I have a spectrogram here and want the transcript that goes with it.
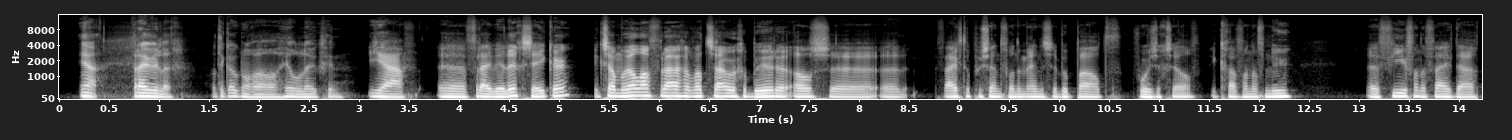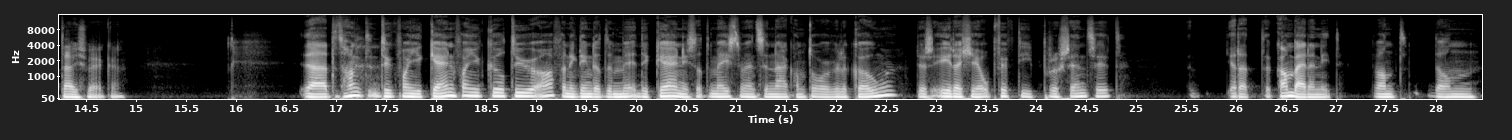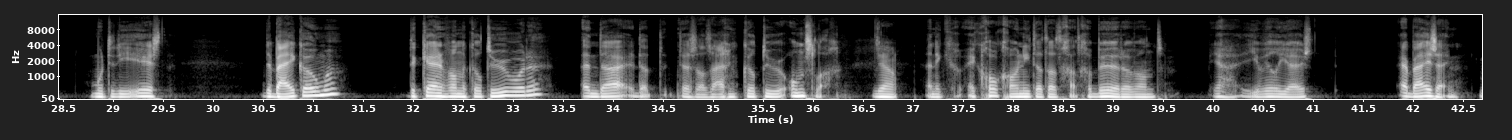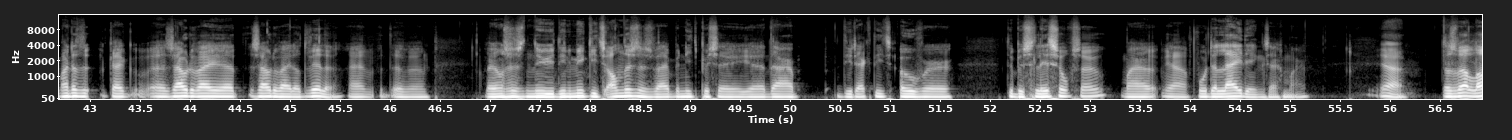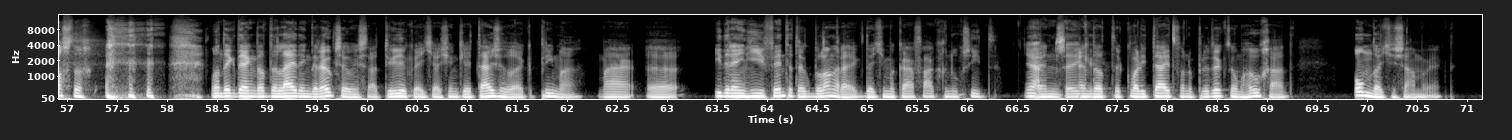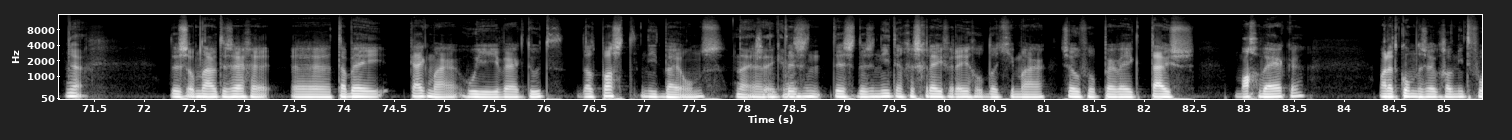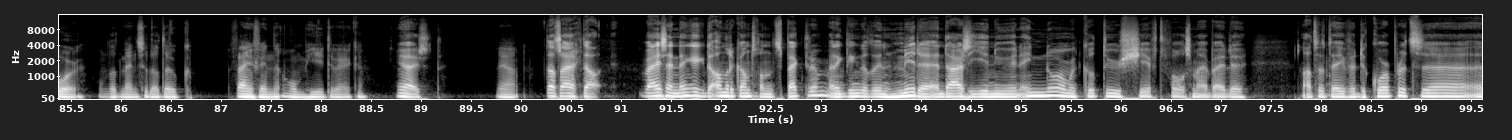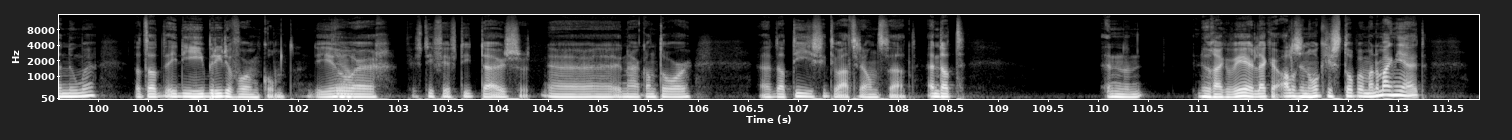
Vrijwillig, wat ik ook nog wel heel leuk vind. Ja, eh, vrijwillig, zeker. Ik zou me wel afvragen, wat zou er gebeuren als eh, eh, 50% van de mensen bepaalt voor zichzelf. Ik ga vanaf nu vier van de vijf dagen thuiswerken. Ja, dat hangt natuurlijk van je kern van je cultuur af. En ik denk dat de, de kern is dat de meeste mensen naar kantoor willen komen. Dus eer dat je op 50% zit, ja, dat, dat kan bijna niet. Want dan moeten die eerst erbij komen, de kern van de cultuur worden. En daar, dat, dus dat is eigenlijk een cultuuromslag. Ja, En ik, ik gok gewoon niet dat dat gaat gebeuren, want ja, je wil juist erbij zijn. maar dat, kijk, eh, zouden, wij, eh, zouden wij dat willen? Eh, de- bij ons is nu dynamiek iets anders, dus wij hebben niet per se daar direct iets over te beslissen of zo. Maar ja, voor de leiding, zeg maar. Ja, Dat is wel lastig. Want ik denk dat de leiding er ook zo in staat. Tuurlijk, weet je, als je een keer thuis wil werken, prima. Maar iedereen hier vindt het ook belangrijk dat je elkaar vaak genoeg ziet. ja en, zeker. en dat de kwaliteit van de producten omhoog gaat, omdat je samenwerkt. Ja. Dus om nou te zeggen, eh Tabé, kijk maar hoe je je werk doet, dat past niet bij ons. nee, En zeker het, is een, het is dus niet een geschreven regel dat je maar zoveel per week thuis mag werken. Maar dat komt dus ook gewoon niet voor, omdat mensen dat ook fijn vinden om hier te werken. Juist. Ja, Dat is eigenlijk de, wij zijn denk ik de andere kant van het spectrum. En ik denk dat in het midden, en daar zie je nu een enorme cultuurshift volgens mij bij de, laten we het even de corporates eh, eh, noemen. Dat dat in die hybride vorm komt. Die heel Ja. erg 50-50 thuis eh, naar kantoor. eh, dat die situatie daar ontstaat. En dat, en nu ga ik weer lekker alles in hokjes stoppen, maar dat maakt niet uit.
